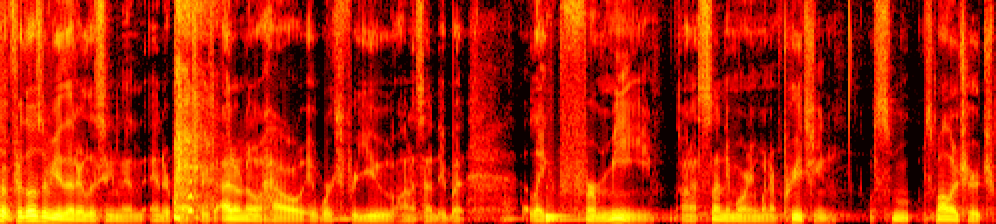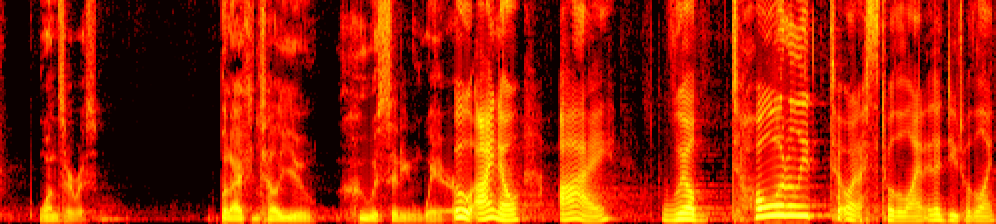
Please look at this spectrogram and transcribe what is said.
myself. for those of you that are listening and, and are pastors, I don't know how it works for you on a Sunday, but like for me on a Sunday morning when I'm preaching, sm- smaller church, one service, but I can tell you who was sitting where. Oh, I know. I will totally to- oh, I toe the line. I do toe the line.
